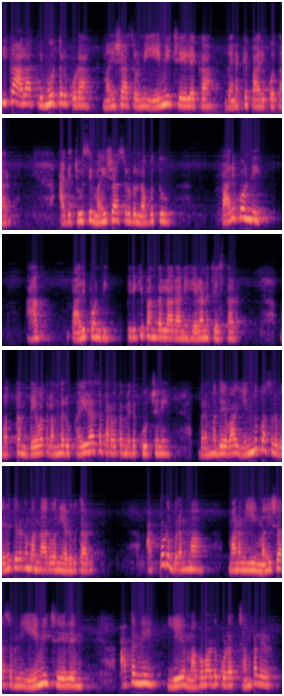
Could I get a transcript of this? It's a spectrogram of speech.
ఇక అలా త్రిమూర్తులు కూడా మహిషాసురుడిని ఏమీ చేయలేక వెనక్కి పారిపోతారు. అది చూసి మహిషాసురుడు నవ్వుతూ పారిపోండి ఆగ పారిపోండి పిరికి పందల్లారా అని హేళన చేస్తాడు. మొత్తం దేవతలందరూ కైలాస పర్వతం మీద కూర్చొని బ్రహ్మదేవ ఎందుకు అసలు వెనుతిరగమన్నారు అని అడుగుతాడు. అప్పుడు బ్రహ్మ మనం ఈ మహిషాసురుని ఏమీ చేయలేము. అతన్ని ఏ మగవాడు కూడా చంపలేడు.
